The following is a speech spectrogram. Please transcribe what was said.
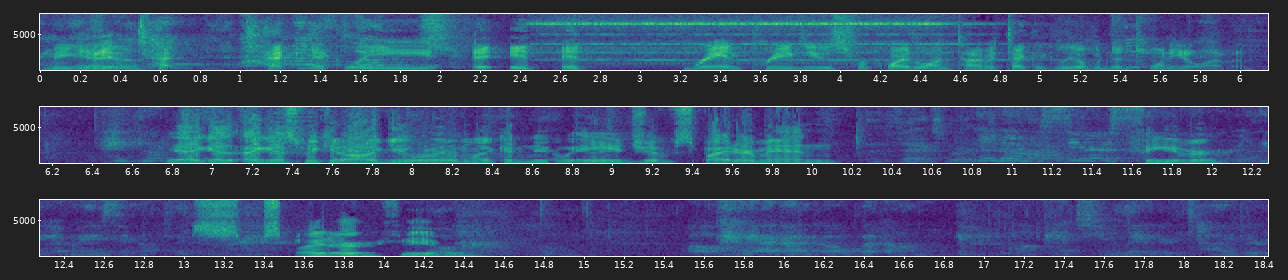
mania. Yeah, te- technically, it, it it ran previews for quite a long time. It technically opened in 2011. Yeah, I guess I guess we could argue we're in like a new age of Spider-Man No, no, seriously. Fever. you're Really amazing up there. s- spider fever. Oh, hey, I gotta go, but um, I'll catch you later, Tiger.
